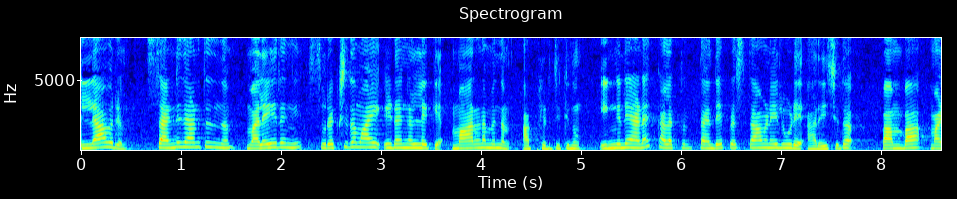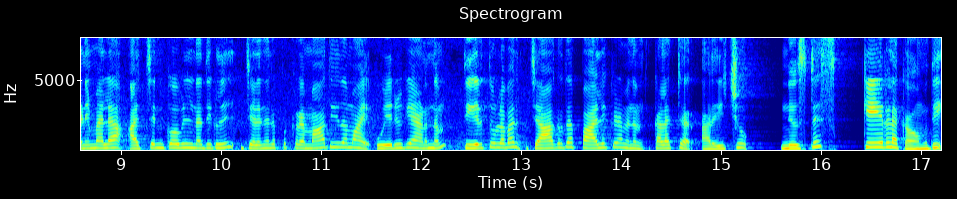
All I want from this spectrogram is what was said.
എല്ലാവരും സന്നിധാനത്ത് നിന്നും മലയിറങ്ങി സുരക്ഷിതമായ ഇടങ്ങളിലേക്ക് മാറണമെന്നും അഭ്യർത്ഥിക്കുന്നു. ഇങ്ങനെയാണ് കളക്ടർ തന്റെ പ്രസ്താവനയിലൂടെ അറിയിച്ചത്. പമ്പ മണിമല അച്ചൻകോവിൽ നദികളിൽ ജലനിരപ്പ് ക്രമാതീതമായി ഉയരുകയാണെന്നും തീരത്തുള്ളവർ ജാഗ്രത പാലിക്കണമെന്നും കളക്ടർ അറിയിച്ചു. News desk Kerala Kaumudi.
